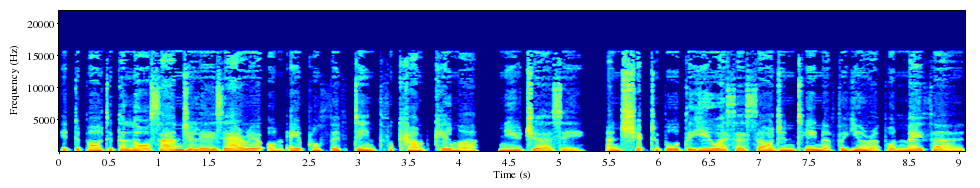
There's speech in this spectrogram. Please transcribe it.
It departed the Los Angeles area on April 15 for Camp Kilmer, New Jersey, and shipped aboard the USS Argentina for Europe on May 3.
